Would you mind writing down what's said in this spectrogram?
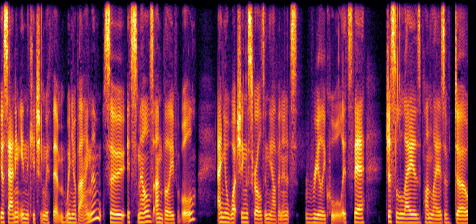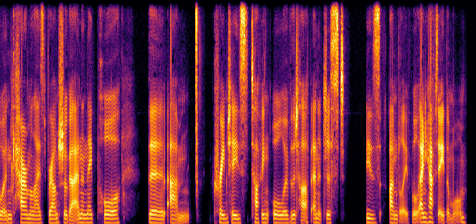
you're standing in the kitchen with them when you're buying them. So it smells unbelievable and you're watching the scrolls in the oven and it's really cool. It's there just layers upon layers of dough and caramelized brown sugar and then they pour the um, cream cheese topping all over the top and it just is unbelievable and you have to eat them warm.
